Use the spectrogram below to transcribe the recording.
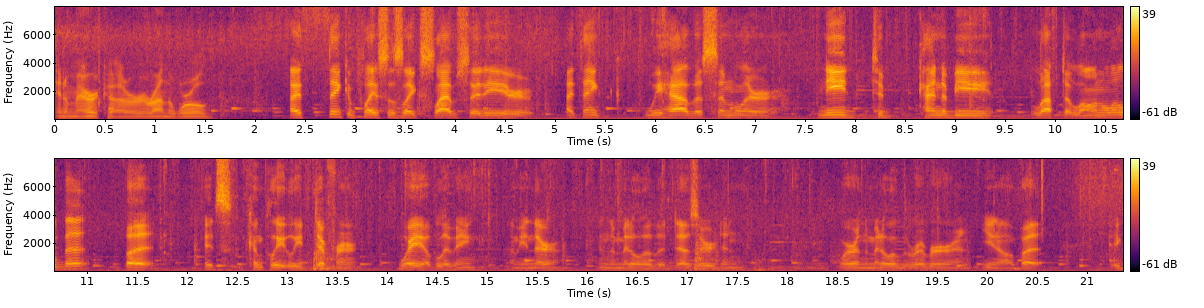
in America or around the world? I think of places like Slab City, or I think we have a similar need to kind of be left alone a little bit, but it's a completely different way of living. I mean, they're in the middle of the desert and we're in the middle of the river, and you know, but it,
